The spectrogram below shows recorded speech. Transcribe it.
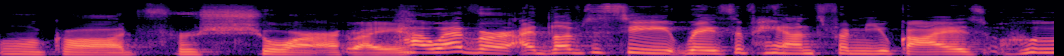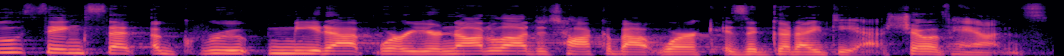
Oh God, for sure. Right. However, I'd love to see raise of hands from you guys. Who thinks that a group meetup where you're not allowed to talk about work is a good idea? Show of hands.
